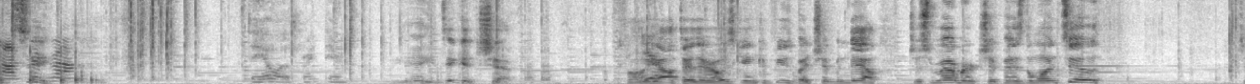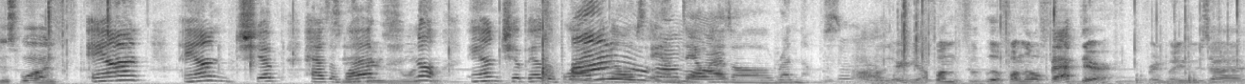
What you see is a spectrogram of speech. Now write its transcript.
Let's see. Dale is right there. Yeah, you did get Chip. For all you out there, they're always getting confused by Chip and Dale. Just remember, Chip has the one tooth. Just one. And and Chip has a See, black here's his one no, and Chip has a black Wow, nose and Dale has a red nose. Oh, there you go. Fun little fun little fact there for anybody who's uh,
